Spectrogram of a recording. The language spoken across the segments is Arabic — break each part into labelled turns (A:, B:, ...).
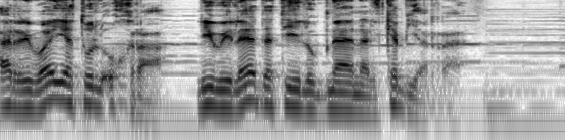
A: الرواية الأخرى لولادة لبنان الكبير.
